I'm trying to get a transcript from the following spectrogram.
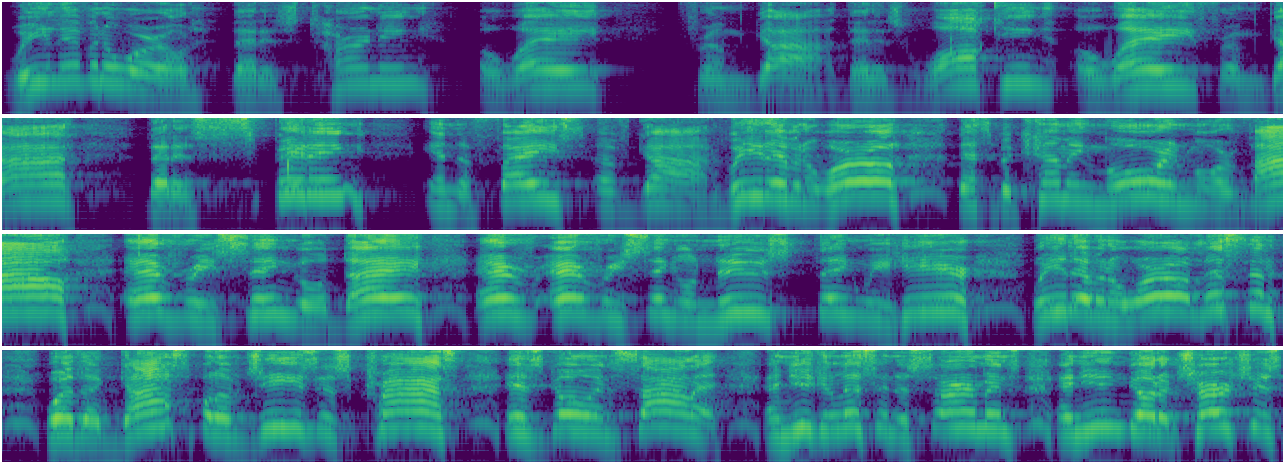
We live in a world that is turning away from God, that is walking away from God, that is spitting in the face of God. We live in a world that's becoming more and more vile every single day, every, every single news thing we hear. We live in a world, listen, where the gospel of Jesus Christ is going silent. And you can listen to sermons and you can go to churches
